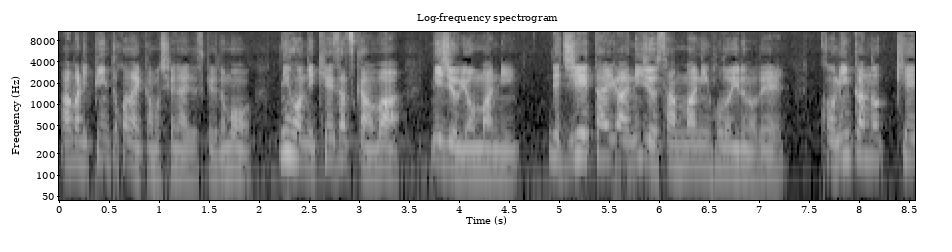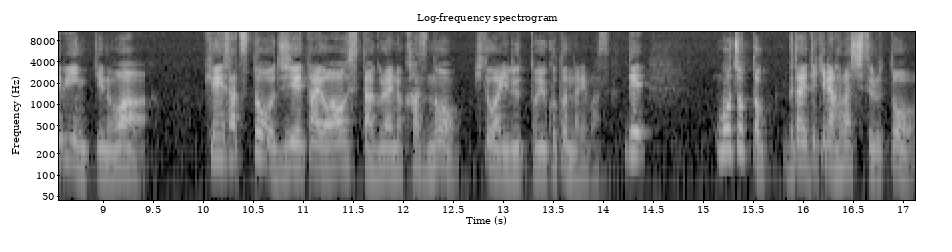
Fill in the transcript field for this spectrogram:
あまりピンとこないかもしれないですけれども日本に警察官は24万人。で自衛隊が23万人ほどいるのでこの民間の警備員っていうのは警察と自衛隊を合わせたぐらいの数の人がいるということになります。でもうちょっと具体的な話すると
